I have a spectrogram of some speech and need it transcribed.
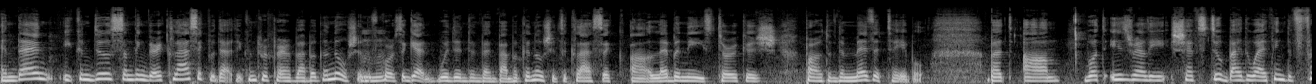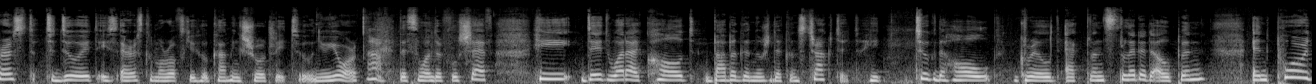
And then you can do something very classic with that. You can prepare baba ganoush. And of course, again, we didn't invent baba ganoush. It's a classic uh, Lebanese, Turkish part of the meze table. But um, what Israeli chefs do, by the way, I think the first to do it is Erez Komarovsky, who coming shortly to New York, Ah. this wonderful chef. He did what I called baba ganoush deconstructed. He took the whole grilled eggplant, split it open, and poured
